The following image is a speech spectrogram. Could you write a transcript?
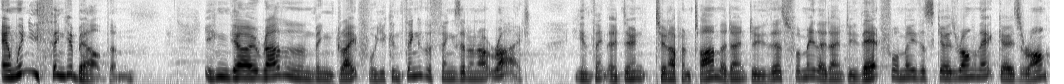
And when you think about them, you can go, rather than being grateful, you can think of the things that are not right. You can think they don't turn up on time, they don't do this for me, they don't do that for me, this goes wrong, that goes wrong.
